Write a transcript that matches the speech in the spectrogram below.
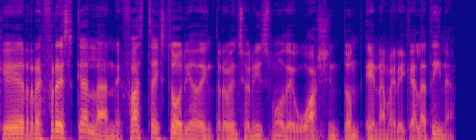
que refresca la nefasta historia de intervencionismo de Washington en América Latina.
